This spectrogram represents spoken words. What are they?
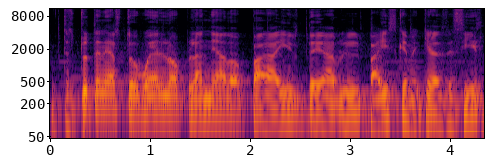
Entonces tú tenías tu vuelo planeado para irte al país que me quieras decir.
